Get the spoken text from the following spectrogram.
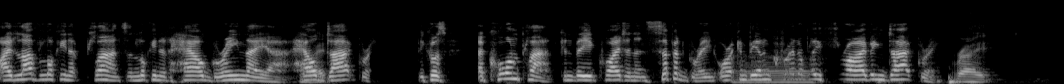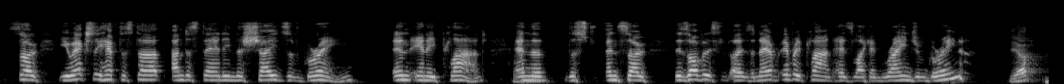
I love looking at plants and looking at how green they are, how Right. dark green, because a corn plant can be quite an insipid green or it can be an incredibly oh. thriving dark green. Right. So you actually have to start understanding the shades of green in any plant, and the mm-hmm. the and so there's obviously there's an, every plant has like a range of green. Yep.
